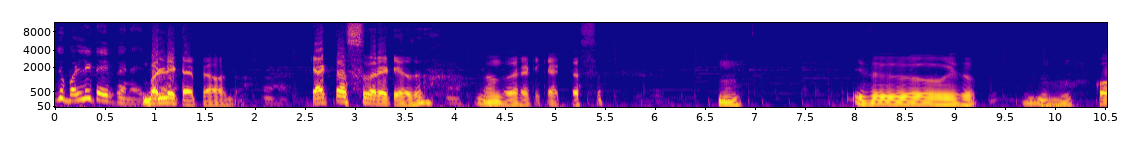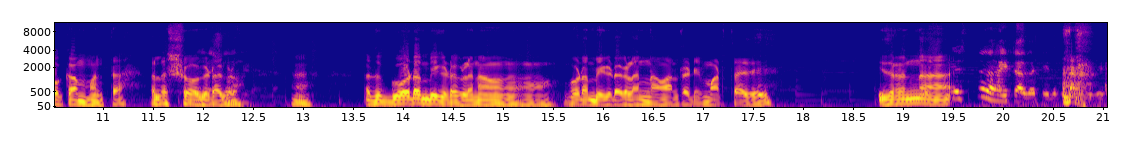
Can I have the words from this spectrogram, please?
ಇದು ಬಳ್ಳಿ ಟೈಪ್ ಏನೇ ಬಳ್ಳಿ ಟೈಪ್ ಯಾವುದು? ಕ್ಯಾಕ್ಟಸ್ ವೆರೈಟಿ ಅದು. ಇದೊಂದು ವೆರೈಟಿ ಕ್ಯಾಕ್ಟಸ್ ಹ್ಞೂ ಇದು ಇದು ಕೋಕಮ್ ಅಂತ. ಎಲ್ಲ ಶೋ ಗಿಡಗಳು. ಹಾಂ. ಅದು ಗೋಡಂಬಿ ಗಿಡಗಳು ನಾವು ಗೋಡಂಬಿ ಗಿಡಗಳನ್ನು ನಾವು ಆಲ್ರೆಡಿ ಮಾಡ್ತಾ ಇದ್ದೀವಿ ಇದರನ್ನು ಎಷ್ಟು ಹೈಟ್ ಆಗತ್ತೆ ಇದು ಗಿಡ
